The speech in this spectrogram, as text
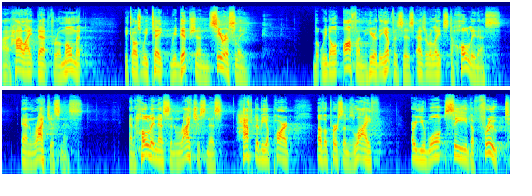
I highlight that for a moment because we take redemption seriously, but we don't often hear the emphasis as it relates to holiness and righteousness. And holiness and righteousness have to be a part of a person's life or you won't see the fruit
